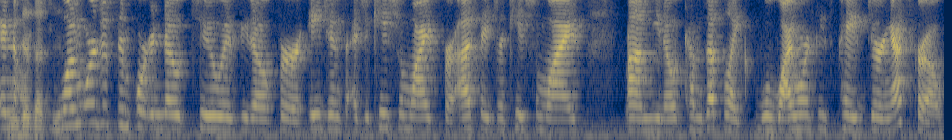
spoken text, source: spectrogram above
and We'll get that to you. one more just important note too is you know for agents education wise, for us education wise, um, you know it comes up like, well, why weren't these paid during escrow?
